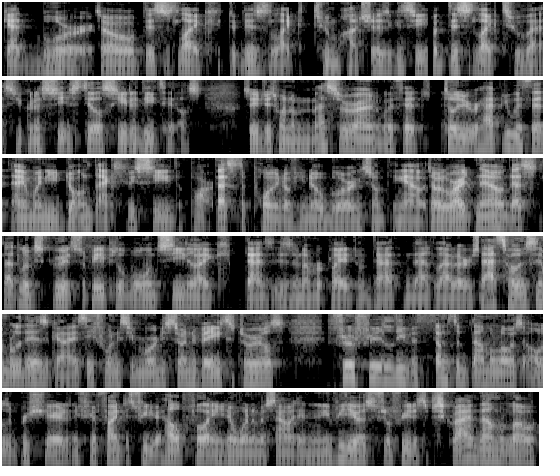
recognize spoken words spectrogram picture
get blurred. So this is like this is like too much as you can see, but this is like too less. You're gonna see still see the details. So you just want to mess around with it till you're happy with it, and when you don't actually see the part, that's the point of you know blurring something out. So right now that's that looks good, so people won't see like that is the number plate of that and that letters. That's how simple it is, guys. If you want to see more of these Vegas tutorials, feel free to leave a thumbs up down below. It's always appreciated. And If you find this video helpful and you don't want to miss out on any new videos, feel free to subscribe down below.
